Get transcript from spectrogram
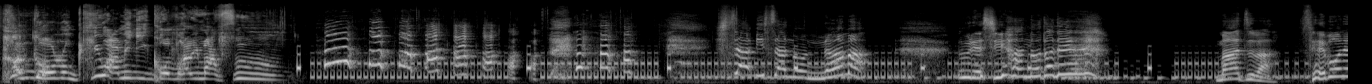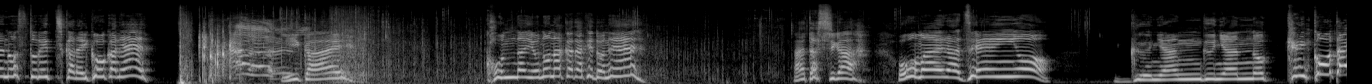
ブ感動の極みにございます。久々の生。嬉しい反応だね。まずは背骨のストレッチからいこうかね。いいかいこんな世の中だけどね。私がお前ら全員をぐにゃんぐにゃんの健康体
